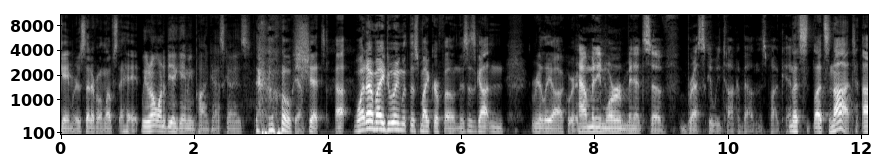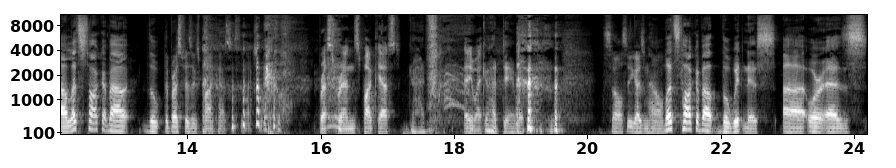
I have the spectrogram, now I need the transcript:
gamers that everyone loves to hate. We don't want to be a gaming podcast, guys. oh shit! Uh, what am I doing with this microphone? This has gotten really awkward. How many more minutes of breasts can we talk about in this podcast? Let's let's not. Uh, let's talk about the The Breast Physics podcast is the next one. Breast Friends podcast. God. Anyway, God damn it. So, I'll see you guys in hell. let's talk about the witness, uh, or as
